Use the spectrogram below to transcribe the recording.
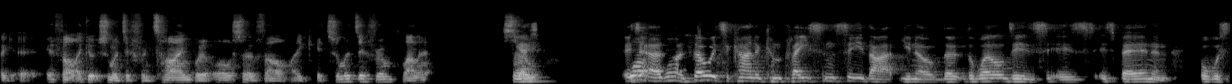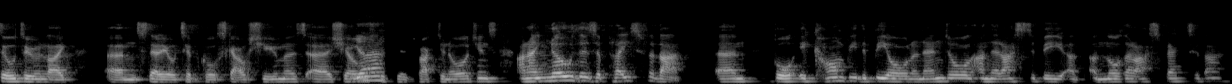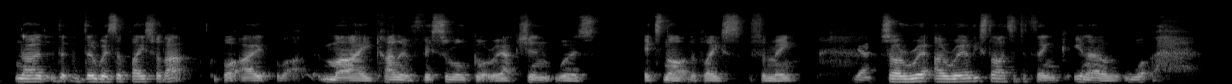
It felt like it was from a different time, but it also felt like it's from a different planet. So. Yes it's what, what? as though it's a kind of complacency that you know the, the world is is is burning, but we're still doing like um, stereotypical Scouse humour uh, shows yeah. which are attracting audience. And I know there's a place for that, um, but it can't be the be all and end all, and there has to be a, another aspect to that. No, th- there is a place for that, but I my kind of visceral gut reaction was it's not the place for me. Yeah. So I, re- I really started to think, you know, what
